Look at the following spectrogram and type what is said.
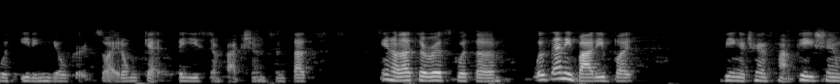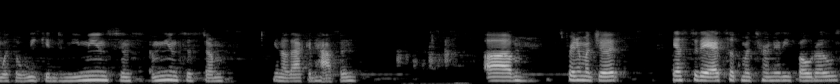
with eating yogurt so I don't get a yeast infection since that's you know that's a risk with the with anybody but being a transplant patient with a weakened immune immune system, you know that can happen. Um, that's pretty much it. Yesterday I took maternity photos,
